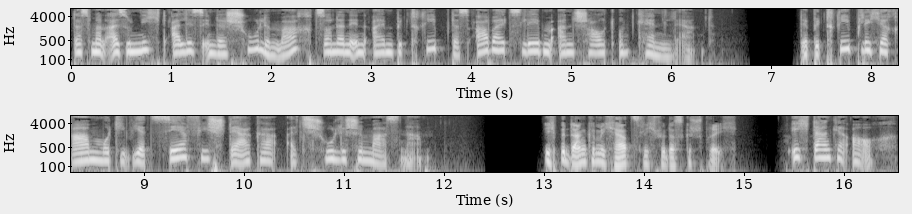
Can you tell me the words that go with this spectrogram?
Dass man also nicht alles in der Schule macht, sondern in einem Betrieb das Arbeitsleben anschaut und kennenlernt. Der betriebliche Rahmen motiviert sehr viel stärker als schulische Maßnahmen. Ich bedanke mich herzlich für das Gespräch. Ich danke auch.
